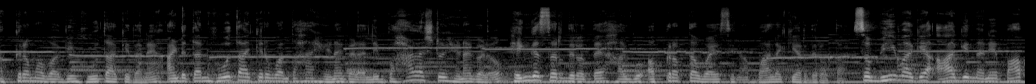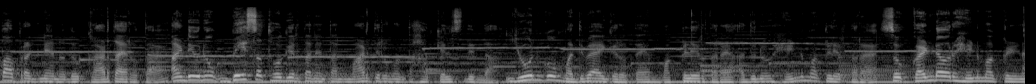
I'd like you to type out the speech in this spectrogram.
ಅಕ್ರಮವಾಗಿ ಹೂತಾಕಿದಾನೆ. ಅಂಡ್ ತನ್ನ ಹೂತಾಕಿರುವಂತಹ ಹೆಣಗಳಲ್ಲಿ ಬಹಳಷ್ಟು ಹೆಣಗಳು ಹೆಂಗಸರ್ದಿರುತ್ತೆ ಹಾಗೂ ಅಪ್ರಾಪ್ತ ವಯಸ್ಸಿನ ಬಾಲಕಿಯರ್ದಿರುತ್ತೆ. ಸೊ ಭೀಮಾಗೆ ಆಗಿಂದಾನೆ ಪಾಪ ಪ್ರಜ್ಞೆ ಅನ್ನೋದು ಕಾಡ್ತಾ ಇರುತ್ತೆ. ಅಂಡ್ ಇವನು ಬೇಸತ್ ಹೋಗಿರ್ತಾನೆ ತಾನು ಮಾಡ್ತಿರುವಂತಹ ಕೆಲ್ಸದಿಂದ. ಇವನ್ಗೂ ಮದ್ವೆ ಆಗಿರುತ್ತೆ ಮಕ್ಕಳಿರ್ತಾರೆ ಅದನ್ನು ಹೆಣ್ಣು ಮಕ್ಕಳಿರ್ತಾರೆ ಸೊ ಕಂಡವ್ರ ಹೆಣ್ಮಕ್ಳನ್ನ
